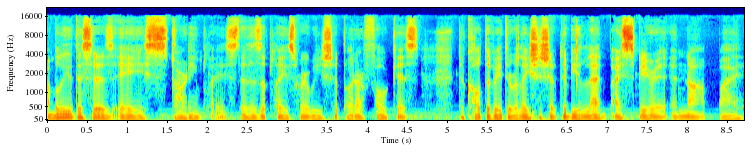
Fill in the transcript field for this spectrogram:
I believe this is a starting place. This is a place where we should put our focus to cultivate the relationship to be led by spirit and not by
